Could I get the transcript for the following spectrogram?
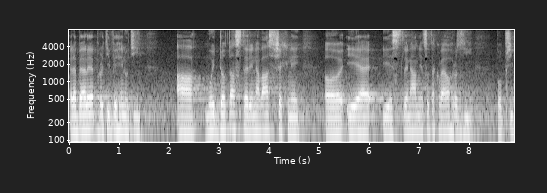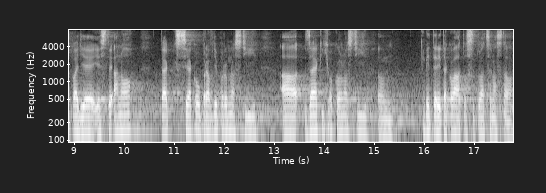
rebelie proti vyhynutí. A můj dotaz tedy na vás všechny uh, je, jestli nám něco takového hrozí, po případě, jestli ano, tak s jakou pravděpodobností a za jakých okolností um, by tedy takováto situace nastala.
